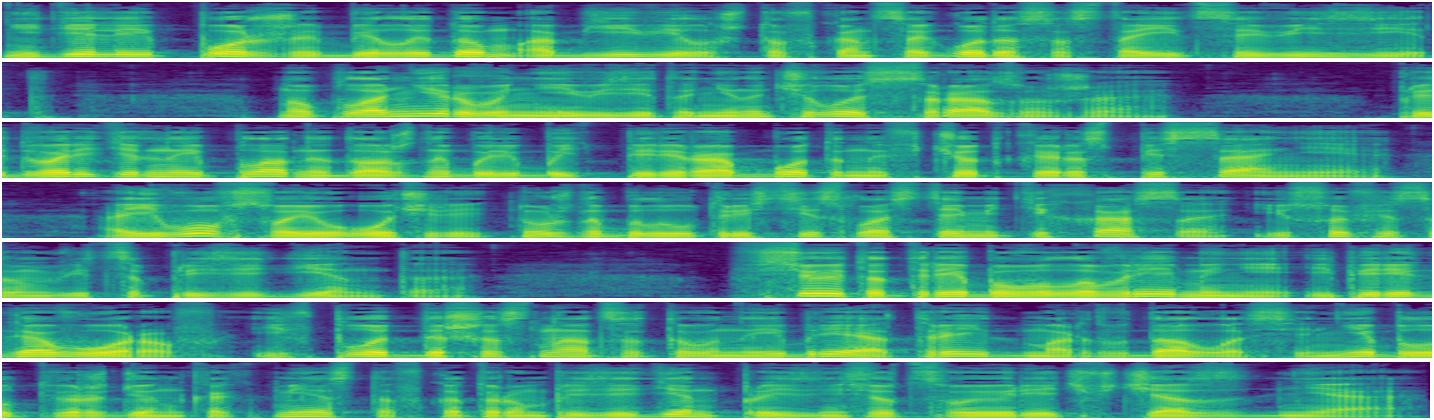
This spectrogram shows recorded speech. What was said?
Неделей позже Белый дом объявил, что в конце года состоится визит. Но планирование визита не началось сразу же. Предварительные планы должны были быть переработаны в четкое расписание, а его, в свою очередь, нужно было утрясти с властями Техаса и с офисом вице-президента – все это требовало времени и переговоров, и вплоть до 16 ноября трейдмарт в Далласе не был утвержден как место, в котором президент произнесет свою речь в час дня.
